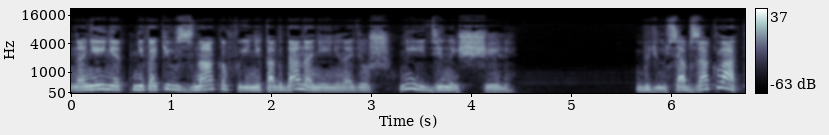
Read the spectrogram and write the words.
На ней нет никаких знаков, и никогда на ней не найдешь ни единой щели. «Бьюсь об заклад,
